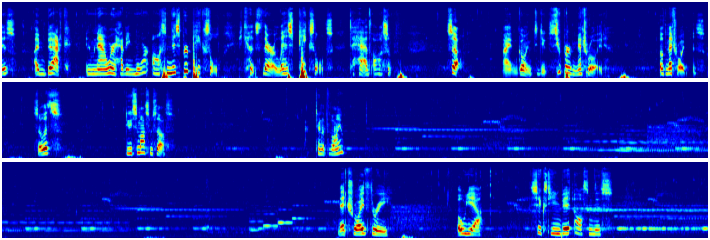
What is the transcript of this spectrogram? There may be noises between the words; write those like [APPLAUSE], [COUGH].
guys? I'm back, and now we're having more awesomeness per pixel because there are less pixels to have awesome. So, I'm going to do Super Metroid of Metroidness. So let's do some awesome sauce. Turn up the volume. Metroid 3. Oh yeah. 16 bit awesomeness.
